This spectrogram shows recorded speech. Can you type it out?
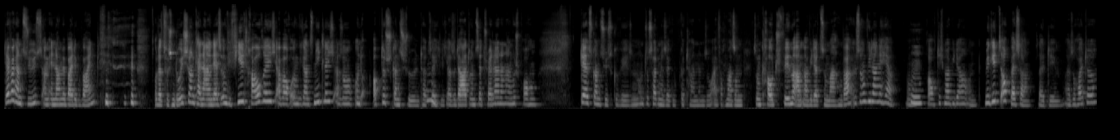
Der war ganz süß, am Ende haben wir beide geweint. Oder zwischendurch schon, keine Ahnung. Der ist irgendwie viel traurig, aber auch irgendwie ganz niedlich. Also, und optisch ganz schön tatsächlich. Also da hat uns der Trailer dann angesprochen. Der ist ganz süß gewesen und das hat mir sehr gut getan, dann so einfach mal so ein, so ein Couch-Filmeabend mal wieder zu machen. War, ist irgendwie lange her. Und Brauchte ich mal wieder und mir geht's auch besser seitdem. Also heute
